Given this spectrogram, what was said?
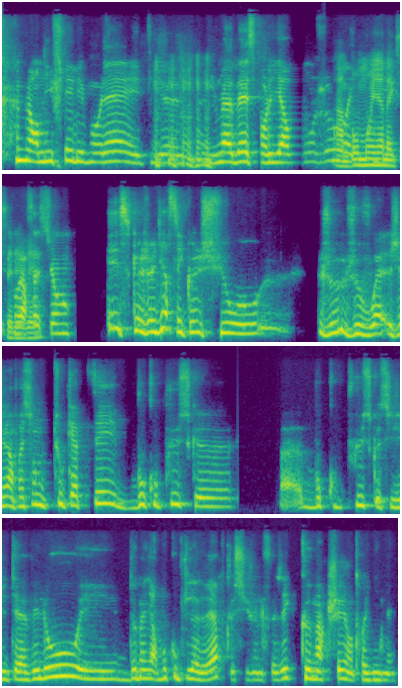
me renifler les mollets et puis euh, je m'abaisse pour lui dire bonjour. Un bon moyen d'accélérer. Et ce que je veux dire, c'est que je suis au, je, je vois, j'ai l'impression de tout capter beaucoup plus que euh, beaucoup plus que si j'étais à vélo et de manière beaucoup plus agréable que si je ne faisais que marcher entre guillemets.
